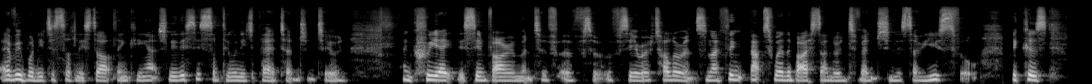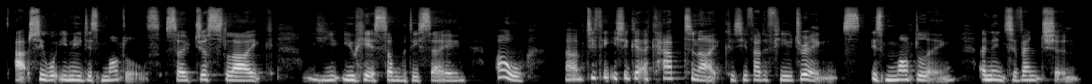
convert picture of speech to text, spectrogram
everybody to suddenly start thinking, actually, this is something we need to pay attention to and, and create this environment of, of sort of zero tolerance. And I think that's where the bystander intervention is so useful because actually what you need is models. So just like you, you hear somebody saying, oh, um, do you think you should get a cab tonight because you've had a few drinks? Is modeling an intervention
